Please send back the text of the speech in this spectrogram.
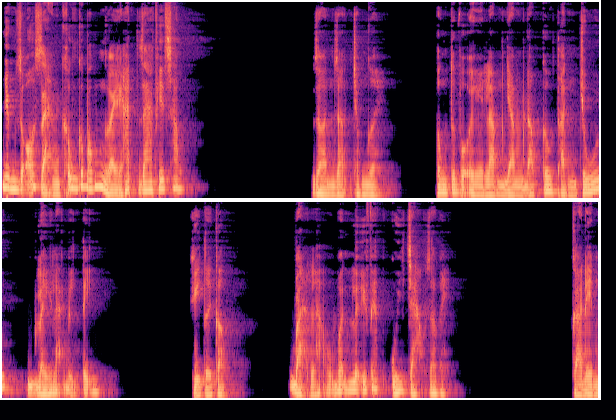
Nhưng rõ ràng không có bóng người hắt ra phía sau. Giòn giòn trong người, Ông tôi vội làm nhầm đọc câu thần chú Lấy lại bình tĩnh. Khi tới cổng. Bà lão vẫn lễ phép quý chào ra về. Cả đêm,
